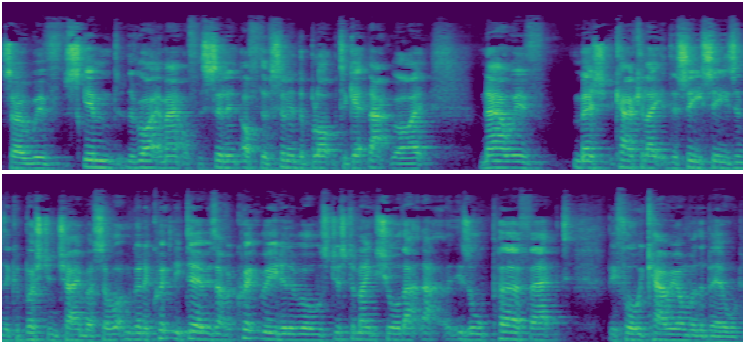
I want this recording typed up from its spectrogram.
So we've skimmed the right amount off the cylinder, off the cylinder block to get that right. Now we've measured, calculated the CCs in the combustion chamber. So what I'm going to quickly do is have a quick read of the rules just to make sure that that is all perfect before we carry on with the build.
